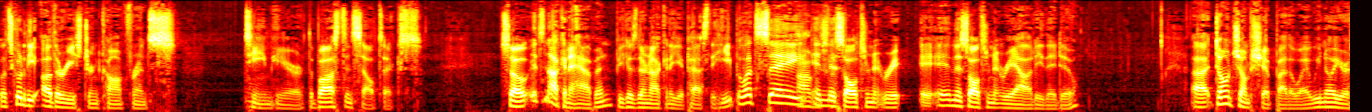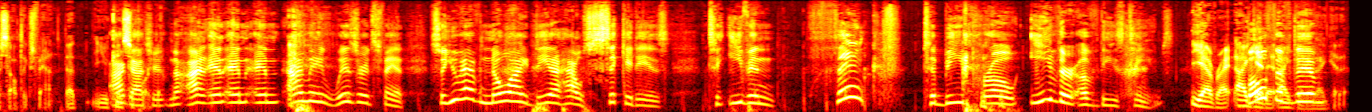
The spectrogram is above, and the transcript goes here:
Let's go to the other Eastern Conference team here, the Boston Celtics. So it's not going to happen because they're not going to get past the Heat. But let's say in this alternate re- in this alternate reality they do. Uh, don't jump ship, by the way. We know you're a Celtics fan. That you can I got you. them. No, I, and and and I'm a Wizards fan, so you have no idea how sick it is to even think to be pro either of these teams. Yeah, right. I Both get it. I of get them, it. I get it.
